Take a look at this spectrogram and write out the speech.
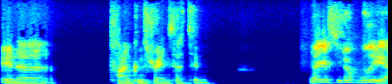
in a time constrained setting. I guess you don't really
